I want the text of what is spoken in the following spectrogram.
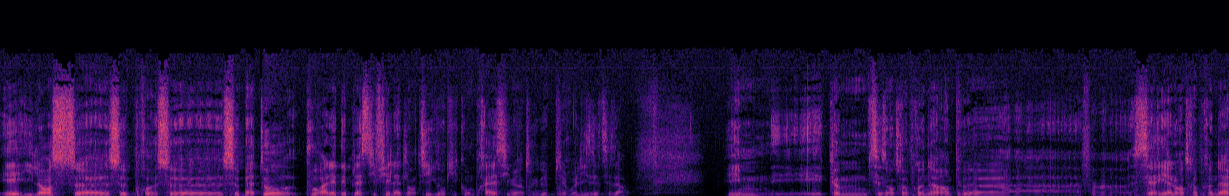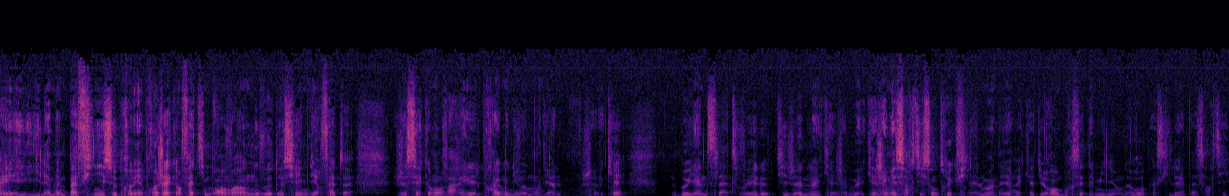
et il lance euh, ce, bateau pour aller déplastifier l'Atlantique. Donc il compresse, il met un truc de pyrolyse, etc. Et, comme ces entrepreneurs un peu, euh, enfin, serial entrepreneurs, il n'a même pas fini ce premier projet qu'en fait il me renvoie un nouveau dossier. Il me dit en fait, je sais comment on va régler le problème au niveau mondial. Ok. Le Boyan Slat, vous voyez, le petit jeune qui n'a jamais, jamais, sorti son truc finalement d'ailleurs, et qui a dû rembourser des millions d'euros parce qu'il n'avait pas sorti.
